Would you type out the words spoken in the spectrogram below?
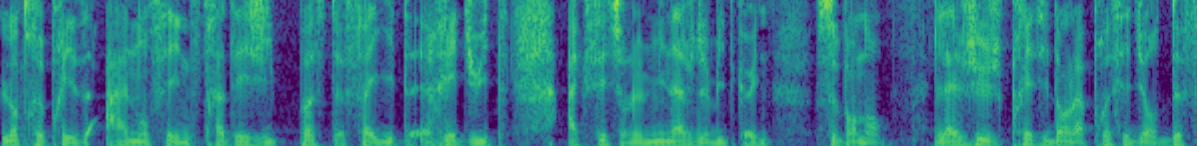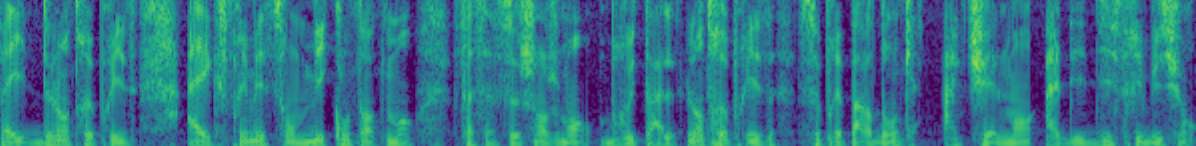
l'entreprise a annoncé une stratégie post-faillite réduite axée sur le minage de Bitcoin. Cependant, la juge présidant la procédure de faillite de l'entreprise a exprimé son mécontentement face à ce changement brutal. L'entreprise se prépare donc actuellement à des distributions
